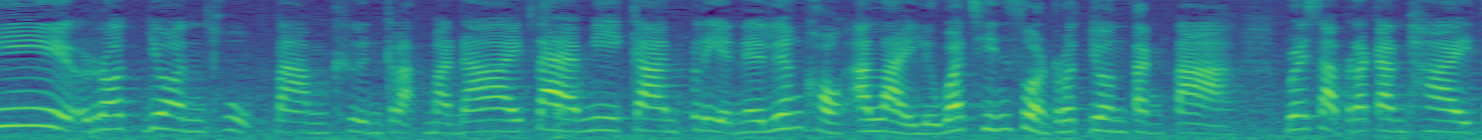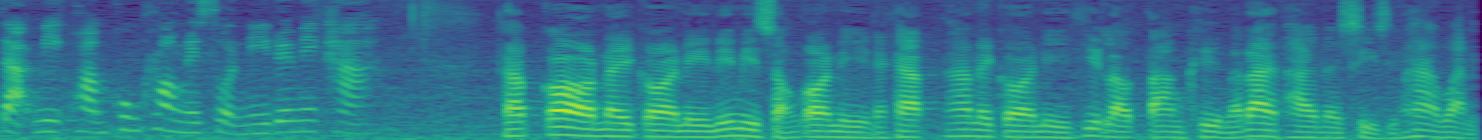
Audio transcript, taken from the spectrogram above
ที่รถยนต์ถูกตามคืนกลับมาได้ แต่มีการเปลี่ยนในเรื่องของอะไหล่หรือว่าชิ้นส่วนรถยนต์ต่างๆ บริษัทประกันภัยจะมีความคุ้มครองในส่วนนี้ด้วยไหมคะ ครับก็ในกรณีนี้มี 2 กรณีนะครับ ถ้าในกรณีที่เราตามคืนมาได้ภายใน 45 วัน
